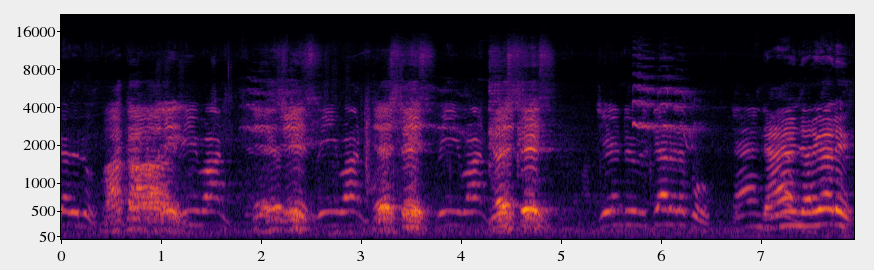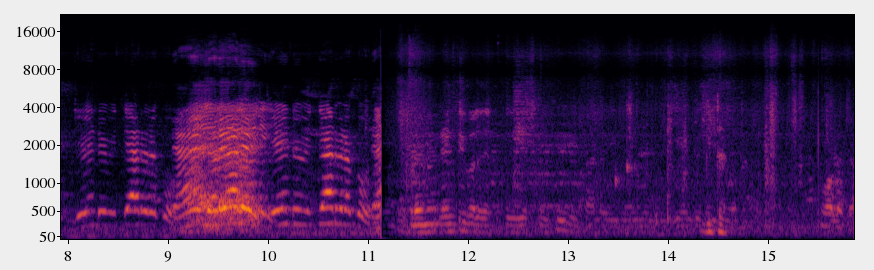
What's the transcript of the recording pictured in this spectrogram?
గదులు. V1, V1, V1, జేఎన్టీ విద్యార్థులకు న్యాయం జరగాలి జేఎన్టీ విద్యార్థులకు. న్యాయం జరగాలి. జేఎన్టీ విద్యార్థులకు రెంట్ ఇవ్వలేదు టూ ఇయర్స్ నుంచి వాళ్ళకా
